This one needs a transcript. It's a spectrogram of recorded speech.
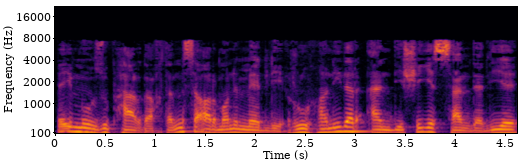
به این موضوع پرداختن. مثل آرمان ملی روحانی در اندیشه صندلی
